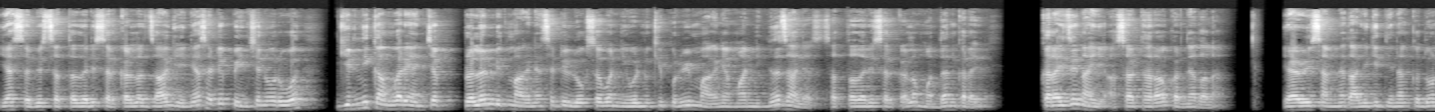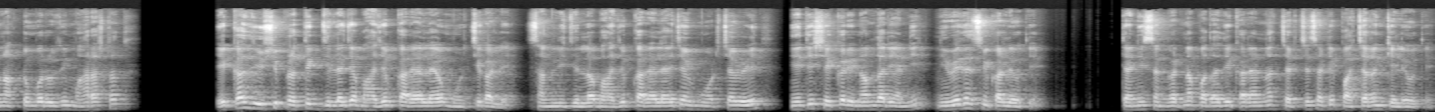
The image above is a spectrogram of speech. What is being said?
या सभेत सत्ताधारी सरकारला जाग येण्यासाठी पेन्शनवर व गिरणी कामगार यांच्या प्रलंबित मागण्यासाठी लोकसभा निवडणुकीपूर्वी मागण्या मान्य न झाल्यास सत्ताधारी सरकारला मतदान करायचे करायचे नाही असा ठराव करण्यात आला. यावेळी सांगण्यात आले की दिनांक दोन ऑक्टोबर रोजी महाराष्ट्रात एकाच दिवशी प्रत्येक जिल्ह्याच्या भाजप कार्यालयावर मोर्चे काढले. सांगली जिल्हा भाजप कार्यालयाच्या मोर्चावेळी नेते शेखर इनामदार यांनी निवेदन स्वीकारले होते. त्यांनी संघटना पदाधिकाऱ्यांना चर्चेसाठी पाचारण केले होते.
